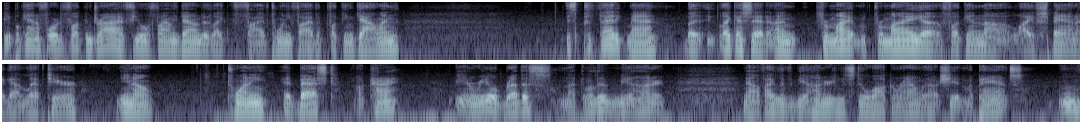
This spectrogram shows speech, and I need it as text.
People can't afford to fucking drive. Fuel finally down to like 525 a fucking gallon it's pathetic, man. But like I said, I'm for my for my uh, fucking uh, lifespan I got left here, you know, twenty at best. Okay, being real, brothers. I'm not gonna live to be a hundred. Now, if I live to be a hundred and can still walk around without shit in my pants, mm,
